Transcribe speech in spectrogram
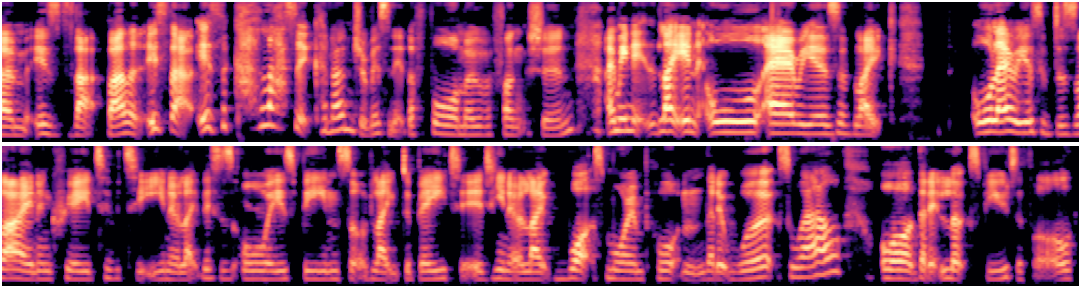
um is that balance is that is the classic conundrum isn't it? The form over function. I mean it, like in all areas of like all areas of design and creativity you know like this has always been sort of like debated you know like what's more important that it works well or that it looks beautiful.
